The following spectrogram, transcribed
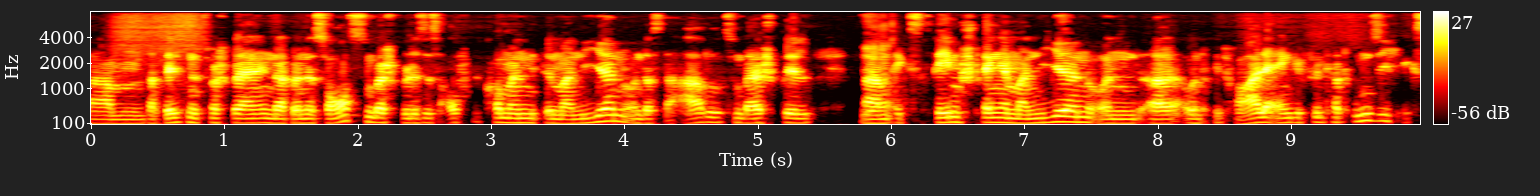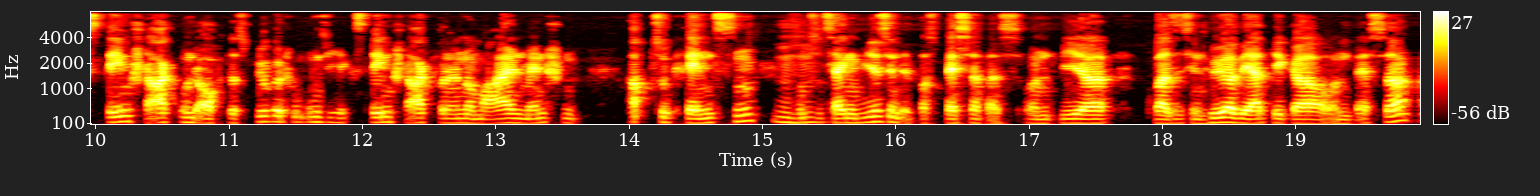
Ähm, da fällt mir zum Beispiel ein, in der Renaissance zum Beispiel ist es aufgekommen mit den Manieren und dass der Adel zum Beispiel ja. ähm, extrem strenge Manieren und, äh, und Rituale eingeführt hat, um sich extrem stark und auch das Bürgertum, um sich extrem stark von den normalen Menschen abzugrenzen mhm. und zu zeigen, wir sind etwas Besseres und wir quasi sind höherwertiger und besser.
